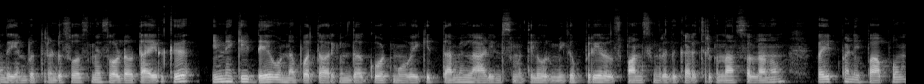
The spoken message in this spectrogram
அந்த எண்பத்தி ரெண்டு ஷோஸுமே சோல்ட் அவுட் ஆயிருக்கு. இன்னைக்கு டே ஒன்னை பொறுத்த வரைக்கும் த கோட் மூவிக்கு தமிழ் ஆடியன்ஸ் மத்தியில் ஒரு மிகப்பெரிய ரெஸ்பான்ஸுங்கிறது கிடச்சிருக்குன்னு தான் சொல்லணும். வெயிட் பண்ணி பார்ப்போம்.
